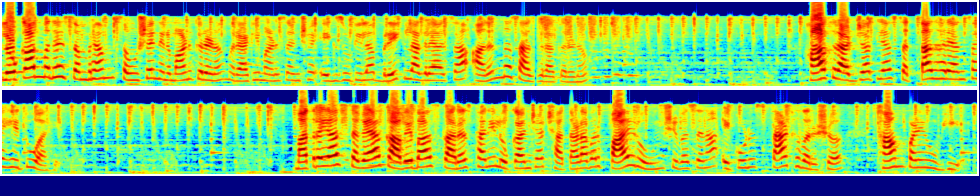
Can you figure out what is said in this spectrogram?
लोकांमध्ये संभ्रम संशय निर्माण करणं मराठी माणसांच्या एकजुटीला ब्रेक लागल्याचा आनंद साजरा करणं. हाच राज्यातल्या सत्ताधाऱ्यांचा हेतू आहे. मात्र या सगळ्या कावेबाज कारस्थानी लोकांच्या छाताडावर पाय रोवून शिवसेना एकूण साठ वर्ष ठामपणे उभी आहे.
